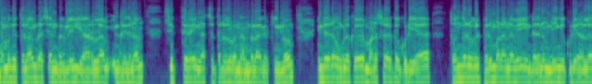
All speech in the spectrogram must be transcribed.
நமது துலாம் ராசி அன்பர்களில் யாரெல்லாம் இன்றைய தினம் சித்திரை நட்சத்திரத்தில் வந்த நண்பர்களாக இருக்கீங்களோ இன்றைய தினம் உங்களுக்கு மனசில் இருக்கக்கூடிய தொந்தரவுகள் பெரும்பாலானவை. இன்றைய தினம் நீங்கக்கூடிய நல்ல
